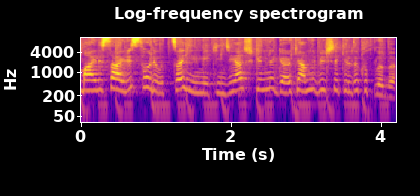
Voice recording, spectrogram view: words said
Miley Cyrus Hollywood'da 22. yaş gününü görkemli bir şekilde kutladı.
